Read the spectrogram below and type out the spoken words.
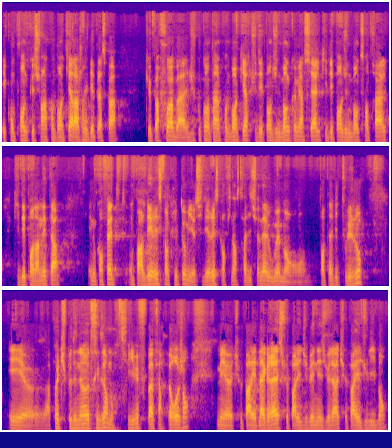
et comprendre que sur un compte bancaire, l'argent ne se déplace pas. Que parfois, bah, du coup, quand tu as un compte bancaire, tu dépends d'une banque commerciale, qui dépend d'une banque centrale, qui dépend d'un État. Et donc, en fait, on parle des risques en crypto, mais il y a aussi des risques en finance traditionnelle ou même en, dans ta vie de tous les jours. Et euh, après, tu peux donner un autre exemple. Entre guillemets, faut pas faire peur aux gens, mais euh, tu peux parler de la Grèce, tu peux parler du Venezuela, tu peux parler du Liban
